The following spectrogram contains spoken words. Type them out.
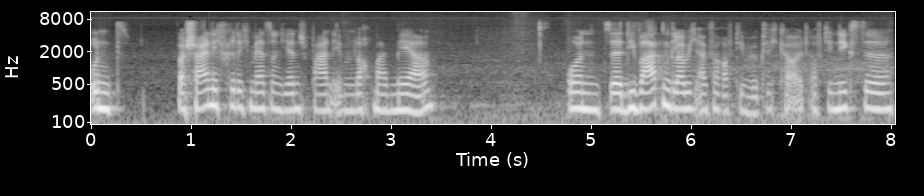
und wahrscheinlich Friedrich Merz und Jens Spahn eben noch mal mehr. Und äh, die warten, glaube ich, einfach auf die Möglichkeit, auf die nächste,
